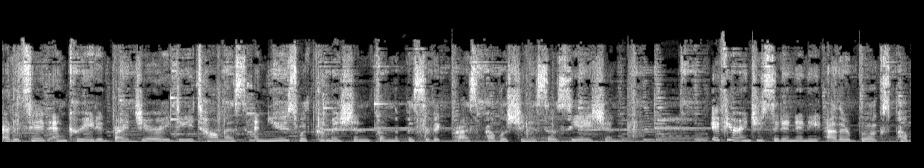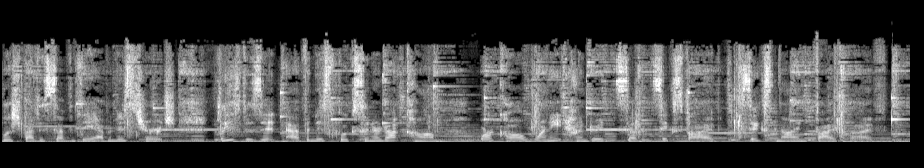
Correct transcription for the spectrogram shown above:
edited and created by Jerry D. Thomas, and used with permission from the Pacific Press Publishing Association. If you're interested in any other books published by the Seventh day Adventist Church, please visit AdventistBookCenter.com or call 1 800 765 6955.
